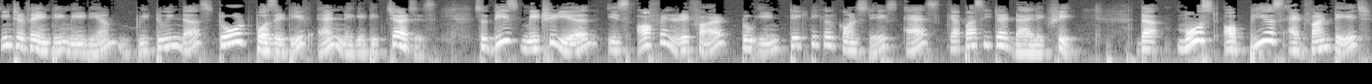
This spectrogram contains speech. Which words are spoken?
intervening medium between the stored positive and negative charges so this material is often referred to in technical context as capacitor dielectric. The most obvious advantage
